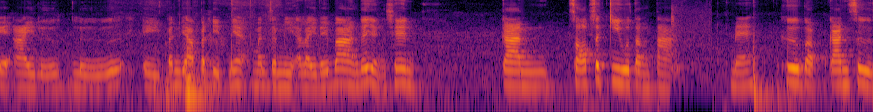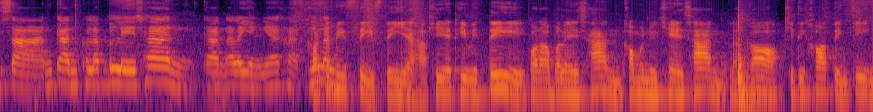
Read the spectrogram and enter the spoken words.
AI หรือหรือไอ้ปัญญาประดิษฐ์เนี่ยมันจะมีอะไรได้บ้างก็อย่างเช่น การซอฟต์สกิลต่างๆไหม คือแบบการสื่อสารการ collaboration การอะไรอย่างเงี้ยค่ะที่เขามัจะนมี 4 C อะครับ creativity collaboration communication แล้วก็ critical thinking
